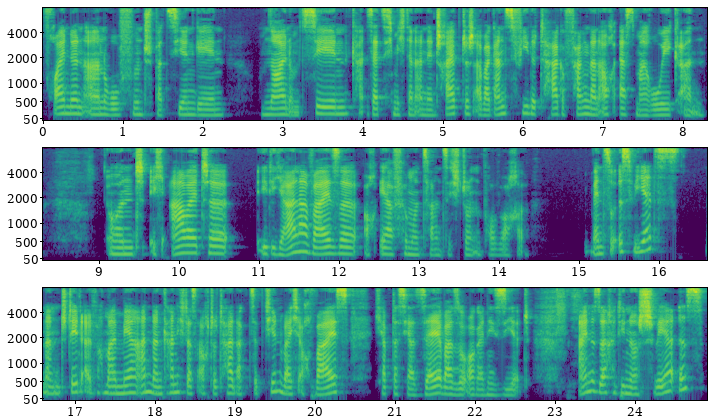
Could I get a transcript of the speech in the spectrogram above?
Freundinnen anrufen, spazieren gehen um neun, um zehn setze ich mich dann an den Schreibtisch, aber ganz viele Tage fangen dann auch erstmal ruhig an. Und ich arbeite idealerweise auch eher 25 Stunden pro Woche. Wenn es so ist wie jetzt, dann steht einfach mal mehr an, dann kann ich das auch total akzeptieren, weil ich auch weiß, ich habe das ja selber so organisiert. Eine Sache, die noch schwer ist,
